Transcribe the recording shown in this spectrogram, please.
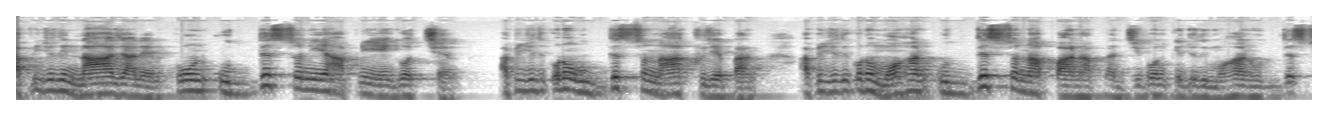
আপনি যদি না জানেন কোন উদ্দেশ্য নিয়ে আপনি এগোচ্ছেন, আপনি যদি কোনো উদ্দেশ্য না খুঁজে পান, আপনি যদি কোনো মহান উদ্দেশ্য না পান, আপনার জীবনকে যদি মহান উদ্দেশ্য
